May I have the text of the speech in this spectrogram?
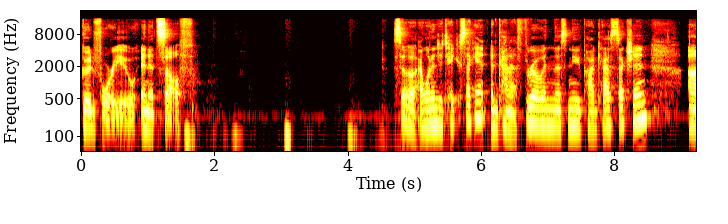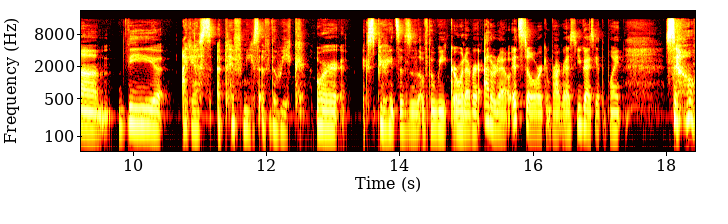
good for you in itself. So, I wanted to take a second and kind of throw in this new podcast section um, the, I guess, epiphanies of the week or experiences of the week or whatever. I don't know. It's still a work in progress. You guys get the point. So,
